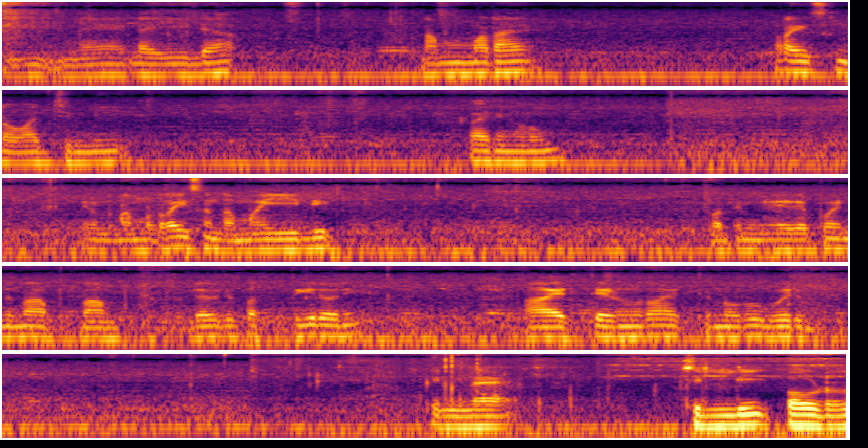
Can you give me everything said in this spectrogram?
പിന്നെ ലൈല. നമ്മുടെ റൈസ് ഉണ്ടാവും. അജ്മി. കാര്യങ്ങളും. നമ്മുടെ റൈസ് ഉണ്ടാവും. മയിൽ പതിനേഴ് പോയിന്റ് നാൽപ്പത്തി നാല് ഒരു പത്ത് കിലോന് ആയിരത്തി എഴുന്നൂറ് ആയിരത്തി എണ്ണൂറ് രൂപ വരും. പിന്നെ ചില്ലി പൗഡർ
